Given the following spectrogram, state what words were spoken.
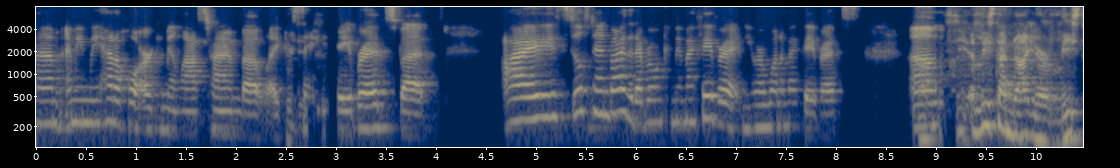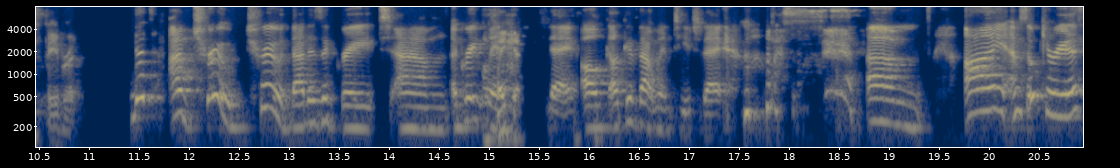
um, I mean, we had a whole argument last time about like saying favorites, but I still stand by that everyone can be my favorite, and you are one of my favorites. Um, uh, see, at least I'm not your least favorite. That's uh, true. True. That is a great, um, a great win today. I'll I'll give that win to you today. um, I am so curious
